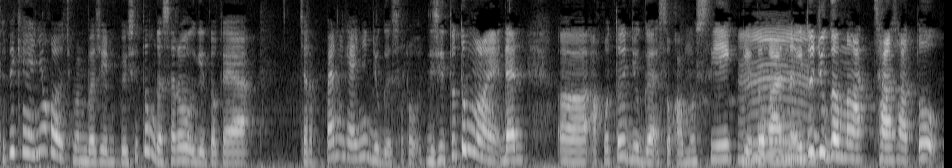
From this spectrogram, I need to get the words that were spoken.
tapi kayaknya kalau cuma bacain puisi tuh nggak seru gitu. Kayak cerpen kayaknya juga seru. Di situ tuh mulai dan eh, aku tuh juga suka musik gitu kan. Nah itu juga salah satu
